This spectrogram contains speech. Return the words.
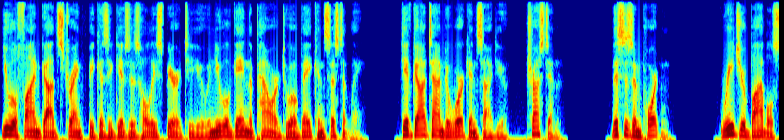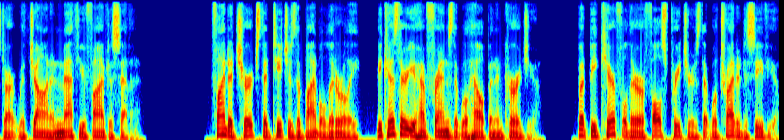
You will find God's strength because He gives His Holy Spirit to you, and you will gain the power to obey consistently. Give God time to work inside you, trust Him. This is important. Read your Bible, start with John and Matthew 5 7. Find a church that teaches the Bible literally, because there you have friends that will help and encourage you. But be careful, there are false preachers that will try to deceive you.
